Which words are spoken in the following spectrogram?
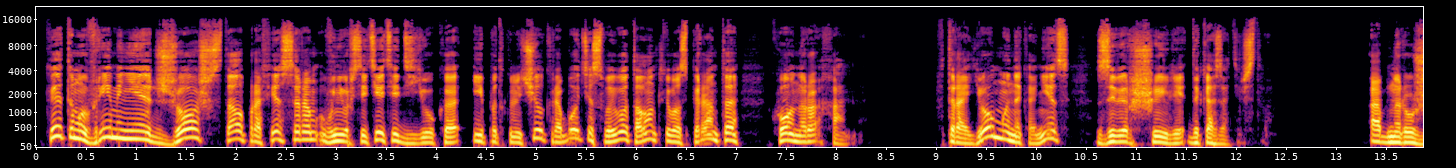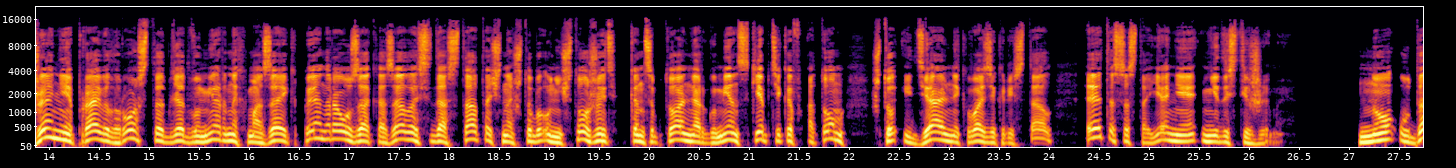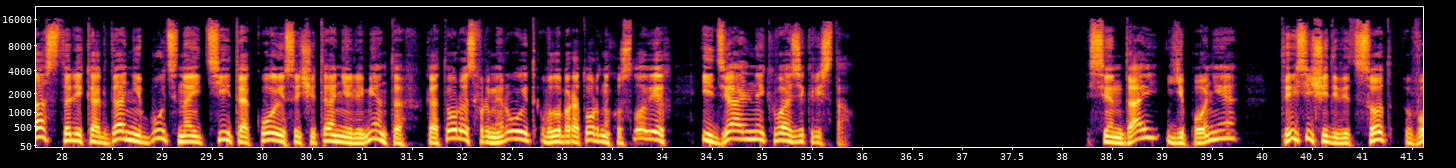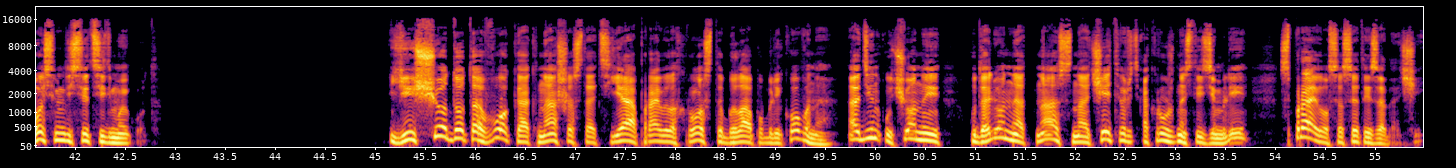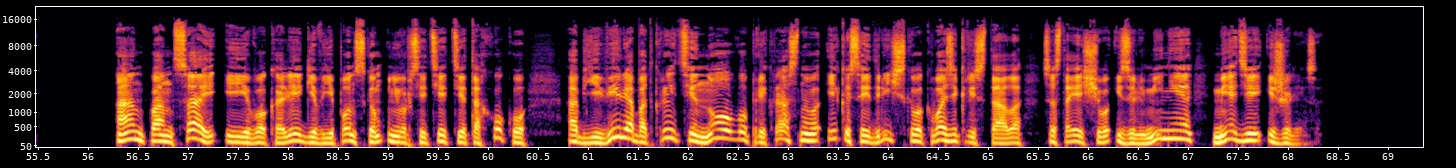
К этому времени Джош стал профессором в университете Дьюка и подключил к работе своего талантливого аспиранта Конора Ханна. Втроем мы, наконец, завершили доказательство. Обнаружение правил роста для двумерных мозаик Пенроуза оказалось достаточно, чтобы уничтожить концептуальный аргумент скептиков о том, что идеальный квазикристалл — это состояние недостижимое. Но удастся ли когда-нибудь найти такое сочетание элементов, которое сформирует в лабораторных условиях идеальный квазикристалл? Сендай, Япония, 1987 год. Еще до того, как наша статья о правилах роста была опубликована, один ученый, удаленный от нас на четверть окружности Земли, справился с этой задачей. Ан Панцай и его коллеги в японском университете Тахоку объявили об открытии нового прекрасного икосаэдрического квазикристалла, состоящего из алюминия, меди и железа.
